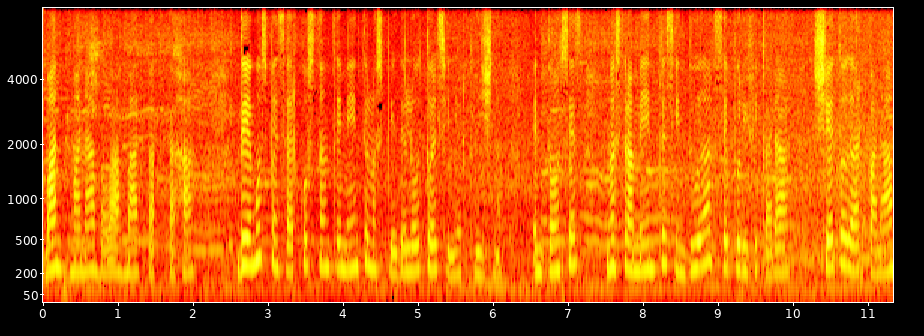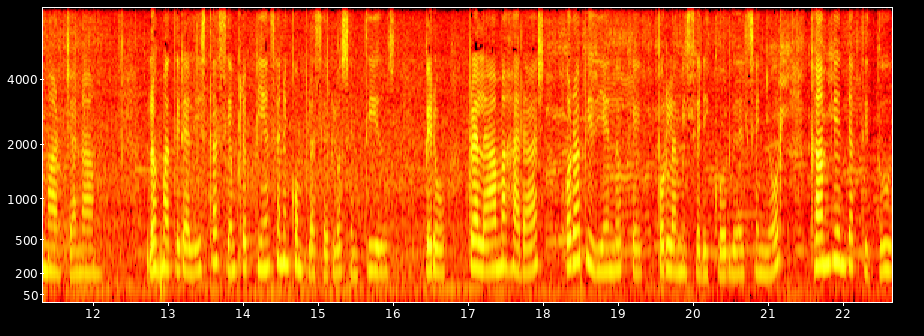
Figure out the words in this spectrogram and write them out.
Man Mana Bhava Mat debemos pensar constantemente en los pies del loto del Señor Krishna. Entonces nuestra mente sin duda se purificará. Sheto Darpanam Arjanam. Los materialistas siempre piensan en complacer los sentidos, pero Prahlada Maharaj ora pidiendo que, por la misericordia del Señor, cambien de actitud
